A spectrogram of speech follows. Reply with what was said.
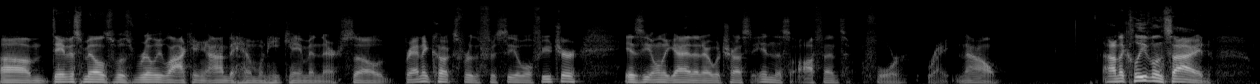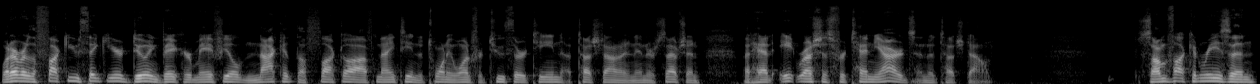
Um, Davis Mills was really locking onto him when he came in there. So Brandin Cooks for the foreseeable future is the only guy that I would trust in this offense for right now. On the Cleveland side, whatever the fuck you think you're doing, Baker Mayfield, knock it the fuck off. 19 to 21 for 213, a touchdown and an interception, but had eight rushes for 10 yards and a touchdown. Some fucking reason,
